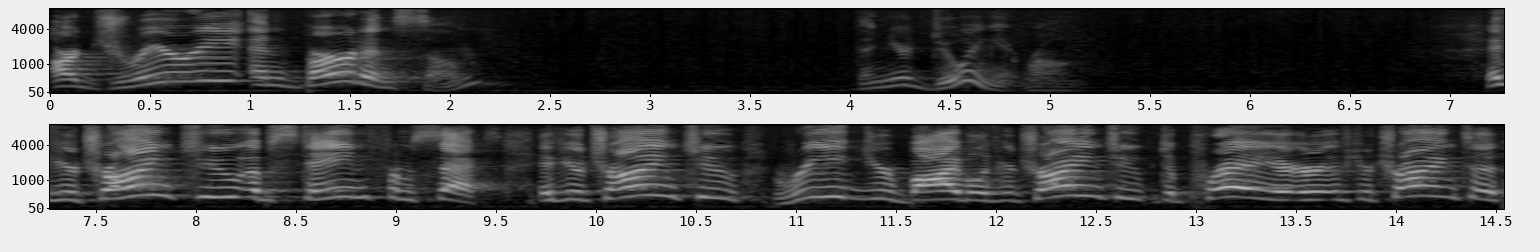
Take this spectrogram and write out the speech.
are dreary and burdensome, then you're doing it wrong. If you're trying to abstain from sex, if you're trying to read your Bible, if you're trying to, to pray, or if you're trying to,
